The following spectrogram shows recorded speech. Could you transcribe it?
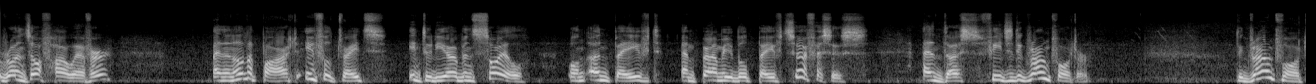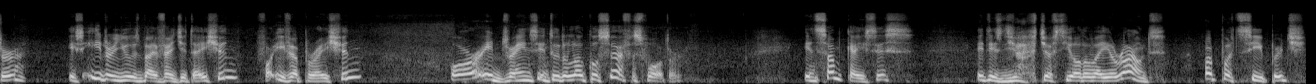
runs off, however, and another part infiltrates into the urban soil on unpaved and permeable paved surfaces and thus feeds the groundwater. The groundwater is either used by vegetation for evaporation or it drains into the local surface water. In some cases, it is just the other way around. Upward seepage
